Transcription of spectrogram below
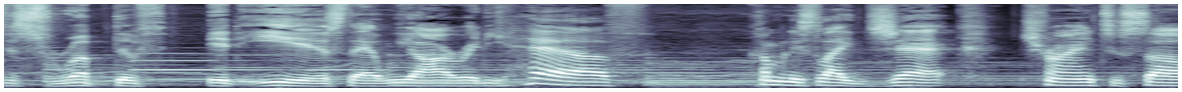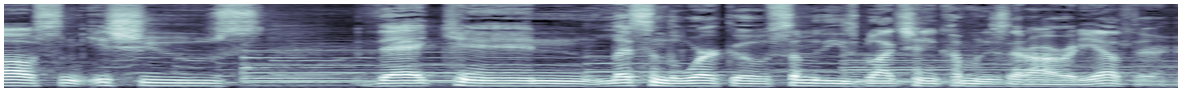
disruptive it is that we already have companies like JAAK trying to solve some issues that can lessen the work of some of these blockchain companies that are already out there.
